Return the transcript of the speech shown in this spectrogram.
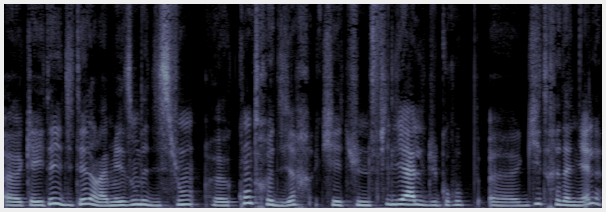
qui a été édité dans la maison d'édition Contredire, qui est une filiale du groupe Guy et Daniel,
